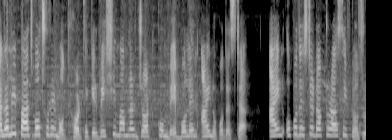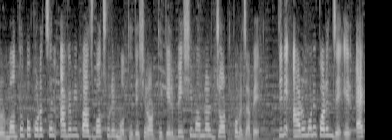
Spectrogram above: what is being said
আগামী পাঁচ বছরের মধ্যে অর্ধেকের বেশি মামলার জট কমবে বললেন আইন উপদেষ্টা। আইন উপদেষ্টা ডক্টর আসিফ নজরুল মন্তব্য করেছেন, আগামী পাঁচ বছরের মধ্যে দেশের অর্ধেকের বেশি মামলার জট কমে যাবে। তিনি আরও মনে করেন যে এর এক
